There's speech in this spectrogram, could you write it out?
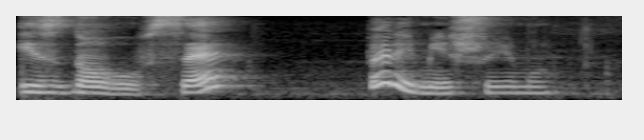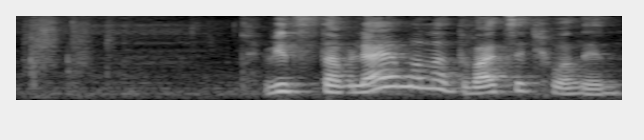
І знову все перемішуємо. Відставляємо на 20 хвилин.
